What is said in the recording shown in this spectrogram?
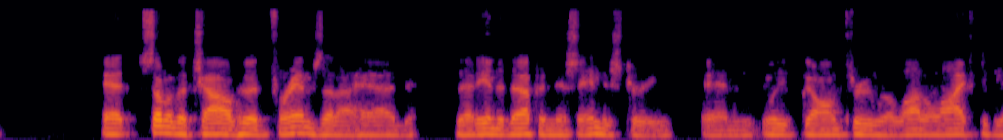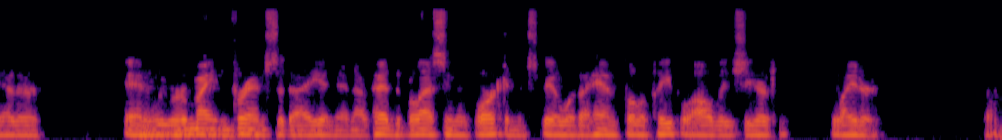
at some of the childhood friends that I had that ended up in this industry, and we've gone through a lot of life together, and we remain friends today. And then I've had the blessing of working still with a handful of people all these years later. So.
